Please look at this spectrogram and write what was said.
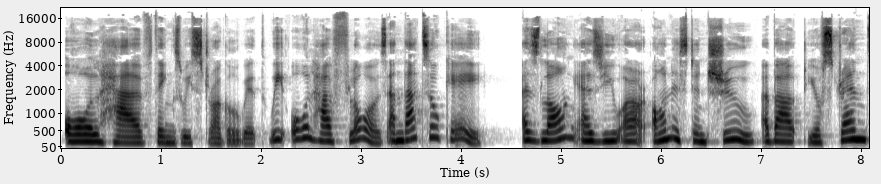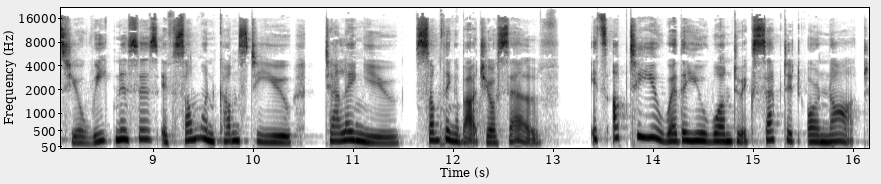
all have things we struggle with. We all have flaws, and that's okay as long as you are honest and true about your strengths, your weaknesses, if someone comes to you telling you something about yourself, it's up to you whether you want to accept it or not.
